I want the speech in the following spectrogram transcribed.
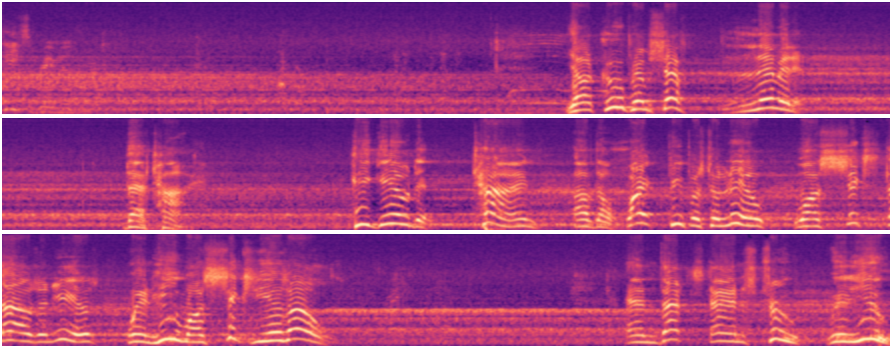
Teach agreement. Yaqub himself limited their time. He gave the time of the white peoples to live was 6,000 years when he was six years old. And that stands true with you.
